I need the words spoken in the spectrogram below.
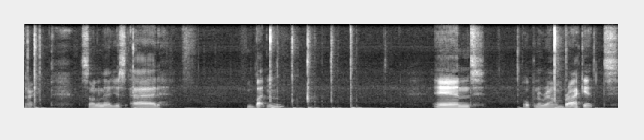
All right, so I'm gonna just add button and open a round bracket.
